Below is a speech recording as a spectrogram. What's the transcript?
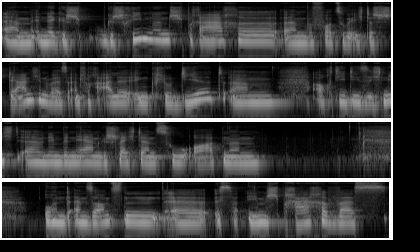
Ähm, in der gesch geschriebenen Sprache ähm, bevorzuge ich das Sternchen, weil es einfach alle inkludiert, ähm, auch die, die sich nicht äh, den binären Geschlechtern zuordnen. Und ansonsten äh, ist eben Sprache was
